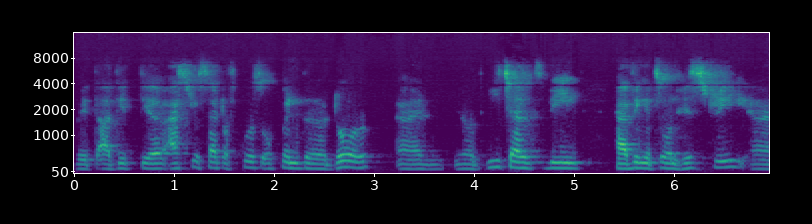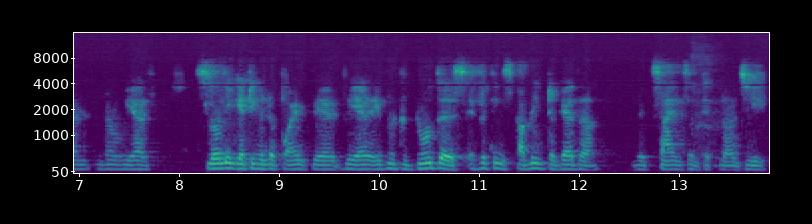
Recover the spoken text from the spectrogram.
with aditya astrosat of course opened the door and you know each has been having its own history and you know we are slowly getting to the point where we are able to do this. Everything's coming together with science and technology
